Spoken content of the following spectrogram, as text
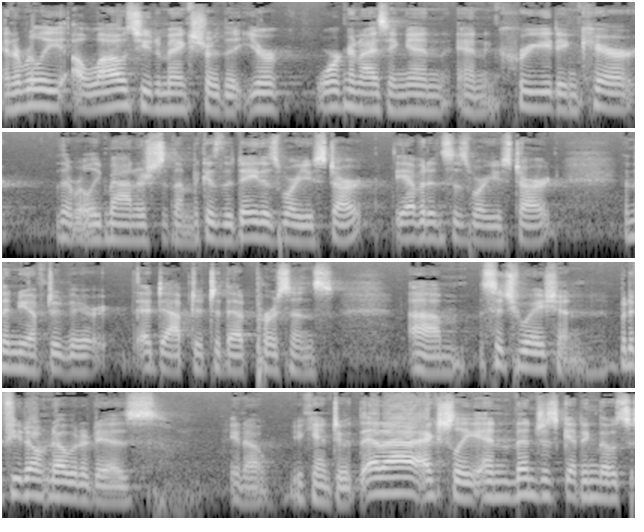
And it really allows you to make sure that you're organizing in and creating care that really matters to them because the data is where you start, the evidence is where you start, and then you have to adapt it to that person's um, situation. But if you don't know what it is, you know, you can't do it. That actually, and then just getting those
